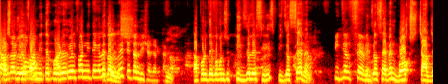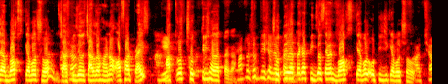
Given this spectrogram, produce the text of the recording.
চার্জার 12 আর নিতে পড়বে 12 আর নিতে গেলে পড়বে 43 43000 টাকা। তারপরে দেখব আমরা কিছু পিক্সেলের series Pixel seven Pixel 7 Pixel seven box charger box cable সহ চার পিক্সেল চার্জার হয় না অফার প্রাইস। মাত্র ছত্রিশ হাজার টাকা। মাত্র 36000 ছত্রিশ হাজার টাকা। Pixel box cable OTG cable সহ। আচ্ছা।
